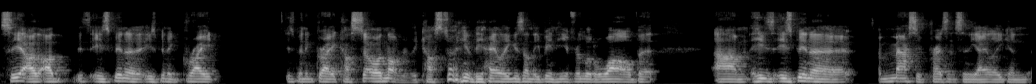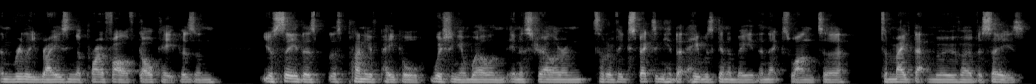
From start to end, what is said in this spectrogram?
so yeah, I, I, he's been a he's been a great he's been a great custodian. Well, not really custodian of the A League. He's only been here for a little while, but um, he's he's been a, a massive presence in the A League and, and really raising the profile of goalkeepers. And you'll see there's there's plenty of people wishing him well in, in Australia and sort of expecting that he was going to be the next one to to make that move overseas.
